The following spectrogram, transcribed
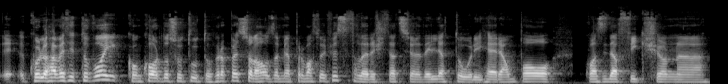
eh, quello che avete detto voi concordo su tutto, però penso la cosa che mi ha provato di più è stata la recitazione degli attori, che era un po' quasi da fiction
